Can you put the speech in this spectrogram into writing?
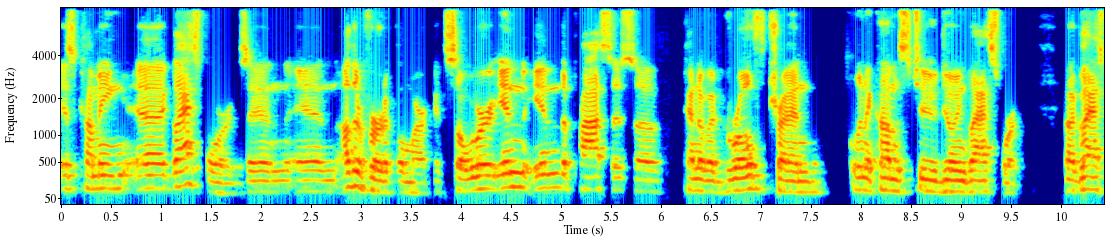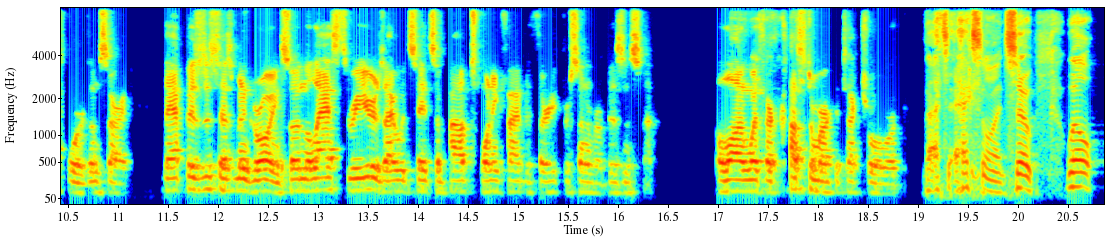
is coming uh, glass boards and and other vertical markets. So we're in in the process of kind of a growth trend when it comes to doing glass work, uh, glass boards. I'm sorry. That business has been growing. So in the last three years, I would say it's about 25 to 30 percent of our business now, along with our custom architectural work. That's excellent. So, well,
